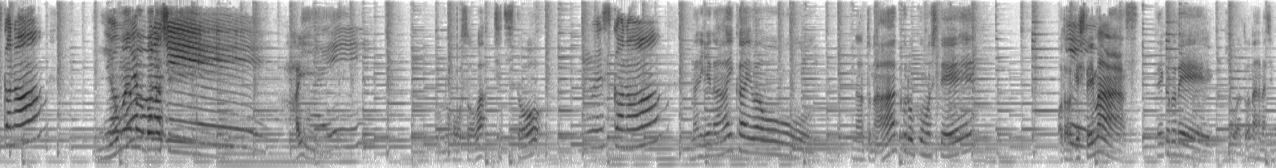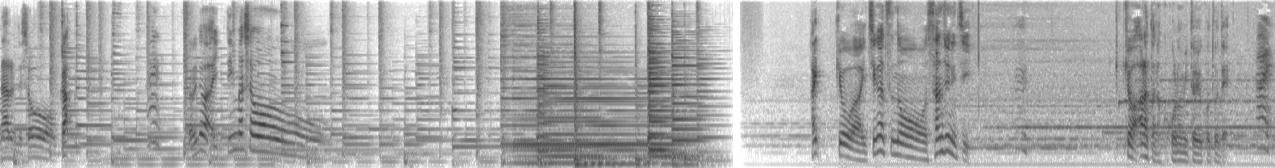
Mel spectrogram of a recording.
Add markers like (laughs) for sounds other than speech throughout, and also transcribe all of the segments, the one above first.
息子のよもやま話。はい。はいこの放送は父と息子の何気ない会話をなんとなく録音してお届けしています。ということで今日はどんな話になるんでしょうか。それでは行ってみましょう。今日は1月の30日。今日は新たな試みということで。はい。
